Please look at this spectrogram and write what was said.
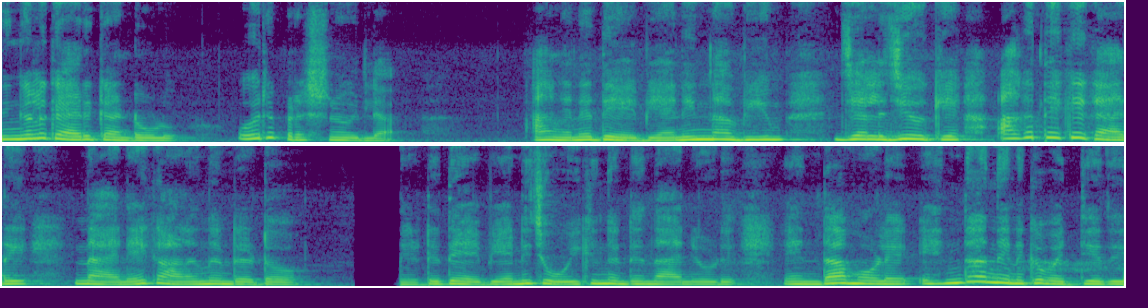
നിങ്ങൾ കയറി കണ്ടോളൂ. ഒരു പ്രശ്നവുമില്ല. അങ്ങനെ ദേവ്യാനി നവിയും ജലജയൊക്കെ അകത്തേക്ക് കയറി നാനയെ കാണുന്നുണ്ട് കേട്ടോ. എന്നിട്ട് ദേവ്യാനി ചോദിക്കുന്നുണ്ട് നാനയോട് എന്താ മോളെ എന്താ നിനക്ക് പറ്റിയത്?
